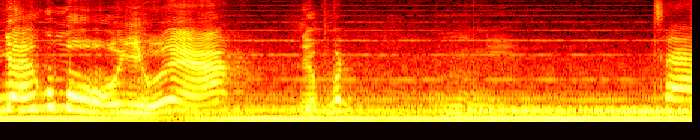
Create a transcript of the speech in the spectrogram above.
อย่าให้กูโมโหหิวเลยฮะเดี๋ยวมันอืมจ้ะ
